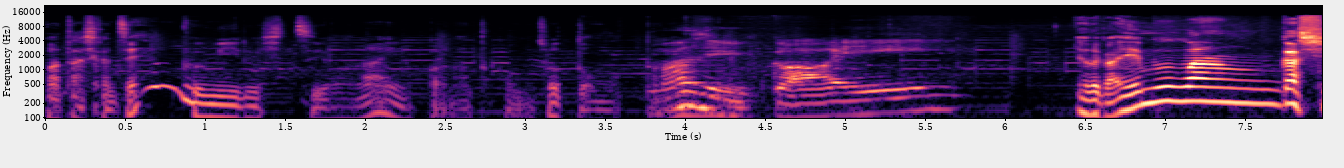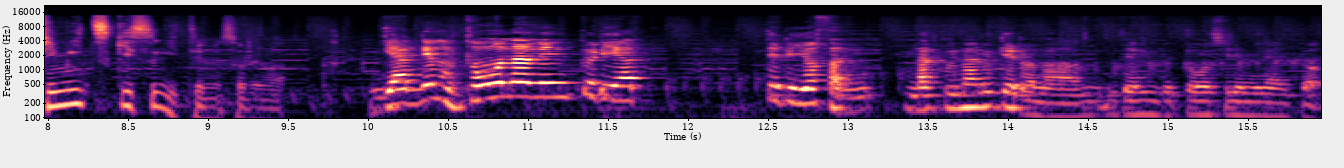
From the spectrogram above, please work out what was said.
まあ確かに全部見る必要はないのかなとかもちょっと思った。なマジか。えーいやだから m 1が染みつきすぎてるねそれは。いやでもトーナメントでやってる良さなくなるけどな全部通しで見ないと。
